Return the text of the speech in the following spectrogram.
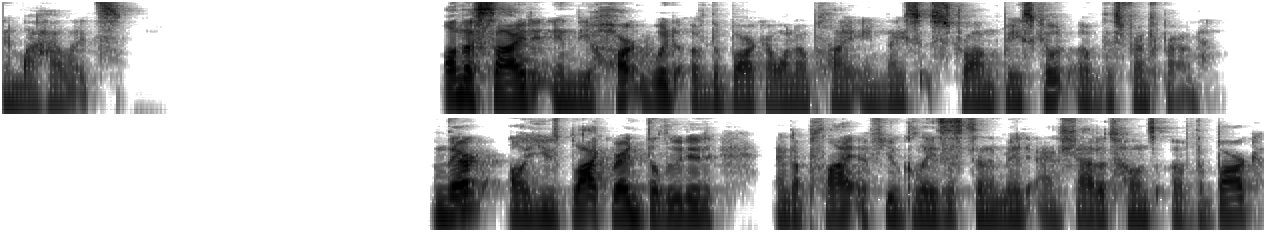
in my highlights. On the side, in the heartwood of the bark, I want to apply a nice strong base coat of this French brown. From there, I'll use black red diluted and apply a few glazes to the mid and shadow tones of the bark,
